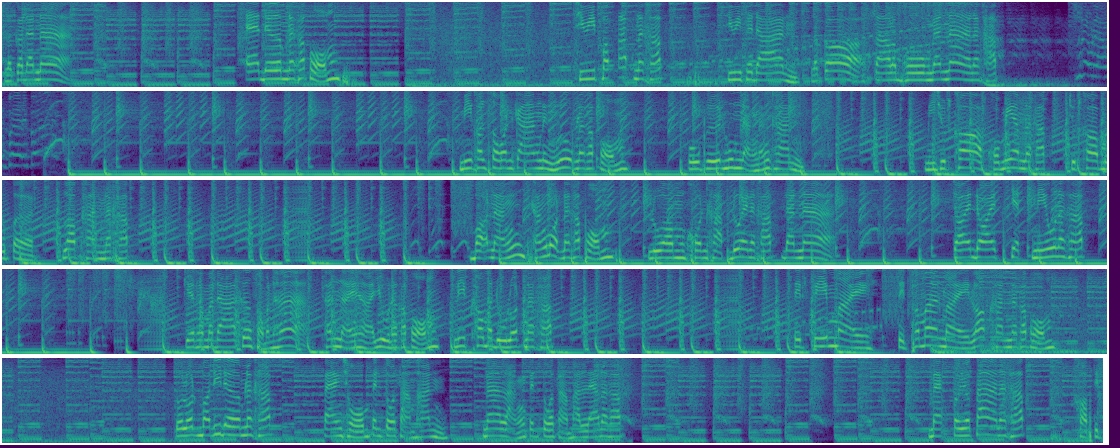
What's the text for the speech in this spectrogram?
แล้วก็ด้านหน้า แอร์เดิมนะครับผม ทีวีป๊อปอัพนะครับ ทีวีเพดาน แล้วก็ซาวลำโพงด้านหน้านะครับ มีคอนโซลกลางหนึ่งลูกนะครับผม ปูพื้นหุ้มหนังทั้งคัน มีชุดครอบโครเมียมนะครับ ชุดครอบมือเปิดรอบคันนะครับ เบาะหนังทั้งหมดนะครับผมรวมคนขับด้วยนะครับ ด้านหน้า จอ Android 7 นิ้วนะครับ เกียร์ธรรมดาเครื่อง 2005 ท่านไหนหาอยู่นะครับผมรีบเข้ามาดูรถนะครับ ติดฟิล์มใหม่ ติดผ้าม่านใหม่รอบคันนะครับผม ตัวรถบอดี้เดิมนะครับ แปลงโฉมเป็นตัว 3,000 หน้าหลังเป็นตัว 3,000 แล้วนะครับแม็กโตโยต้านะครับ ขอบ 15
